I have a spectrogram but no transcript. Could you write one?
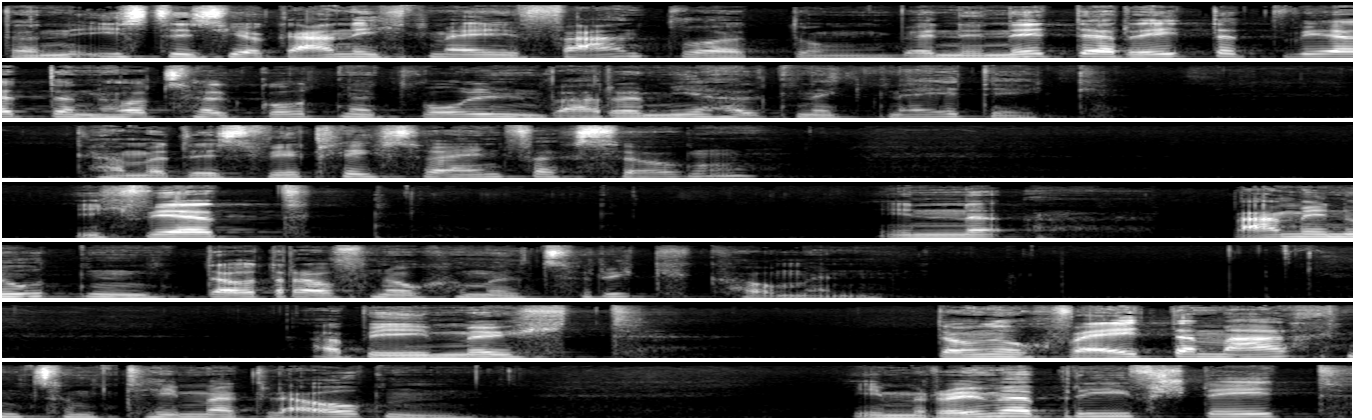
dann ist es ja gar nicht meine Verantwortung. Wenn ich nicht errettet werde, dann hat es halt Gott nicht wollen, war er mir halt nicht gnädig. Kann man das wirklich so einfach sagen? Ich werde in ein paar Minuten darauf noch einmal zurückkommen. Aber ich möchte da noch weitermachen zum Thema Glauben. Im Römerbrief steht,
